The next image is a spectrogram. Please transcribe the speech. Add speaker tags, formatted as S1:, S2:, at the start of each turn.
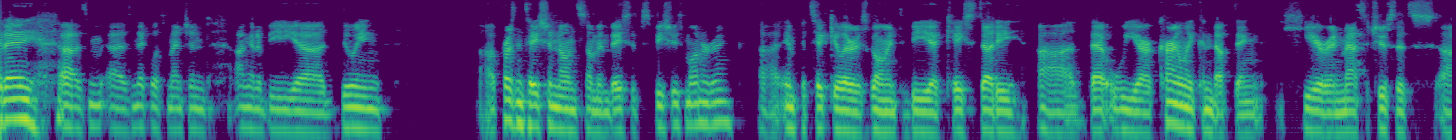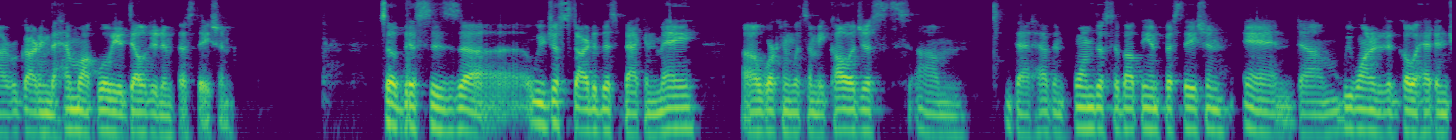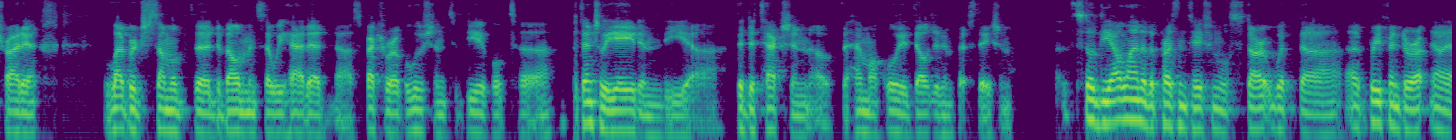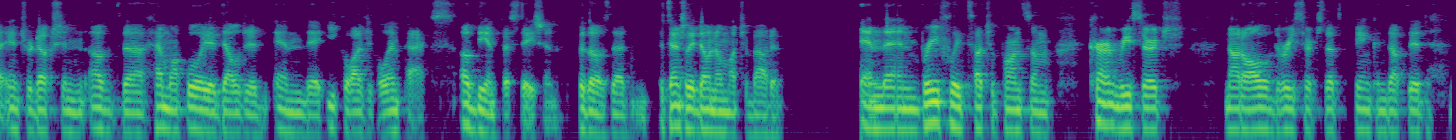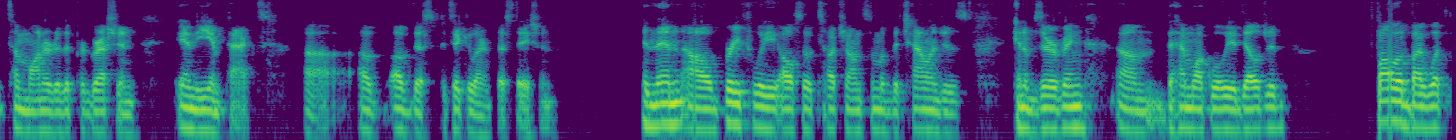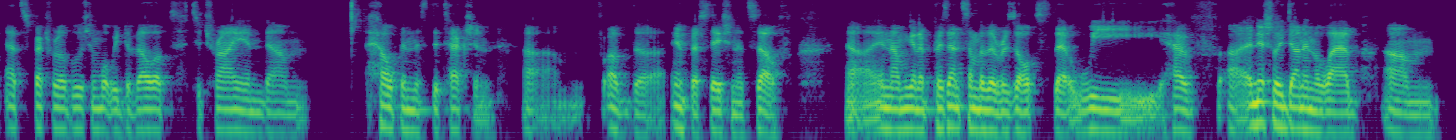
S1: Today, as, as Nicholas mentioned, I'm going to be uh, doing a presentation on some invasive species monitoring. Uh, in particular is going to be a case study uh, that we are currently conducting here in Massachusetts uh, regarding the hemlock woolly adelgid infestation. So this is, uh, we just started this back in May, uh, working with some ecologists um, that have informed us about the infestation. And um, we wanted to go ahead and try to leverage some of the developments that we had at uh, Spectral Evolution to be able to potentially aid in the uh, the detection of the hemlock woolly adelgid infestation. So the outline of the presentation will start with uh, a brief uh, introduction of the hemlock woolly adelgid and the ecological impacts of the infestation for those that potentially don't know much about it. And then briefly touch upon some current research, not all of the research that's being conducted to monitor the progression and the impact uh, of, of this particular infestation. And then I'll briefly also touch on some of the challenges in observing um, the hemlock woolly adelgid, followed by what at Spectral Evolution, what we developed to try and um, help in this detection um, of the infestation itself. Uh, and I'm going to present some of the results that we have uh, initially done in the lab um,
